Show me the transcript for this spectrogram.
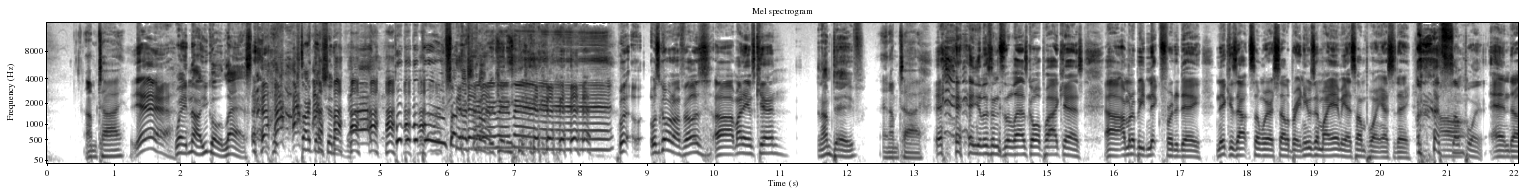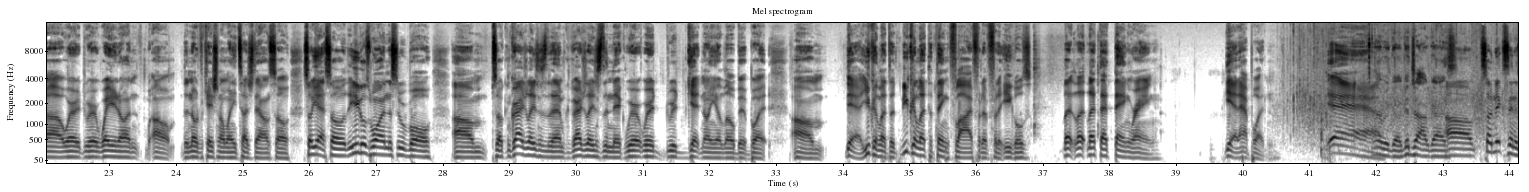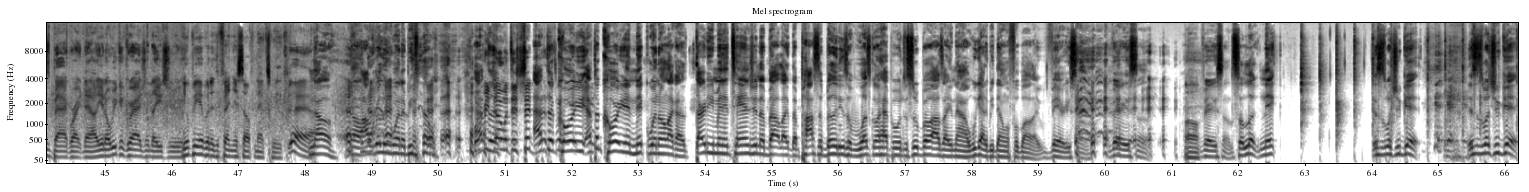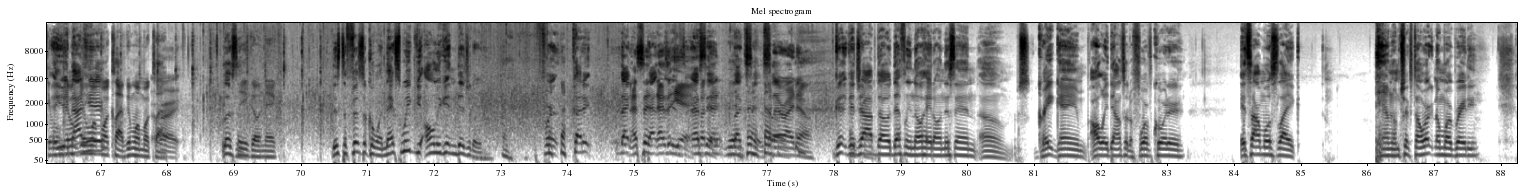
I'm Ty. Yeah. Wait, no, you go last. Start that shit over. Start that shit over, Kenny. What, what's going on, fellas? Uh, my name's Ken. and I'm Dave. And I'm Ty. and you're listening to the Last Call podcast. Uh, I'm gonna be Nick for today. Nick is out somewhere celebrating. He was in Miami at some point yesterday, At some point. and uh, we're we're waiting on um, the notification on when he touched down. So so yeah, so the Eagles won the Super Bowl. Um, so congratulations to them. Congratulations to Nick. We're we're we're getting on you a little bit, but um, yeah, you can let the you can let the thing fly for the for the Eagles. Let let let that thing ring. Yeah, that button. Yeah. There we go. Good job, guys. Um, so Nick's in his bag right now. You know, we congratulate you. You'll be able to defend yourself next week. yeah. no, no, I really want to be done. We'll be done with this shit. After this week. Corey, after Corey and Nick went on like a thirty minute tangent about like the possibilities of what's going to happen with the Super Bowl, I was like, nah, we got to be done with football like very soon, very soon, Oh. very soon. So look, Nick, this is what you get. This is what you get. Give, and him, you're give, him, not give here. one more clap. Give him one more clap. All right. Listen, There you go, Nick. This the physical one. Next week you're only getting digital. For cut it. That, That's it. that That's it. is- Yeah. That's Cut it. that- That's it. So, There right now. Good good job though. Definitely no hate on this end. Um great game all the way down to the fourth quarter. It's almost like damn them tricks don't work no more, Brady.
